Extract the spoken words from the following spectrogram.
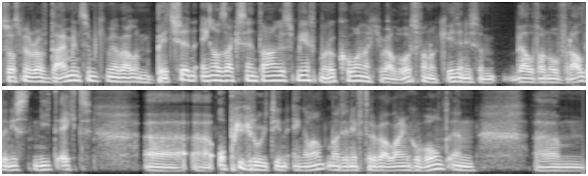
zoals met Rough Diamonds heb ik me wel een beetje een Engels accent aangesmeerd, maar ook gewoon dat je wel hoort van oké, die is hem wel van overal. Die is niet echt eh, eh, opgegroeid in Engeland, maar die heeft er wel lang gewoond. En ehm,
